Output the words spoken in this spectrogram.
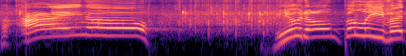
I know you don't believe it.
